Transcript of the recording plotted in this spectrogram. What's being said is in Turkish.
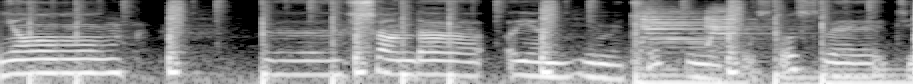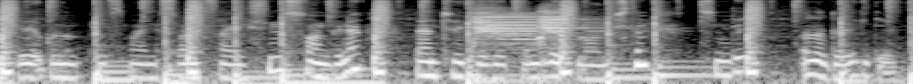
Ee, şu anda ayın 23'ü, 23 Ağustos ve G Dragon'un Peace Minus One sergisinin son günü. Ben Türkiye'deyken biletim almıştım. Şimdi ona doğru gidiyorum.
